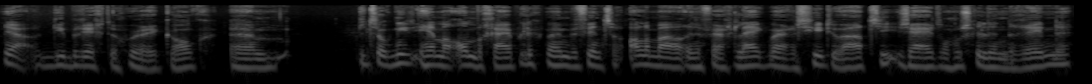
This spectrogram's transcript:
Ja, die berichten hoor ik ook. Um, het is ook niet helemaal onbegrijpelijk. Men bevindt zich allemaal in een vergelijkbare situatie. Zij het om verschillende redenen.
